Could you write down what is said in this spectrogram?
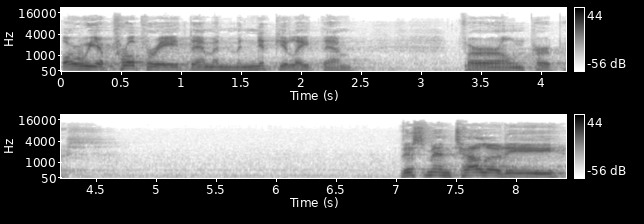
or we appropriate them and manipulate them for our own purpose. This mentality,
